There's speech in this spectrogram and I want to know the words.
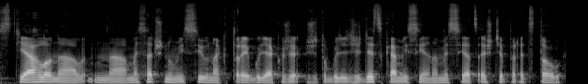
stiahlo na, na mesačnú misiu, na ktorej bude akože, že to bude že detská misia na mesiac ešte pred tou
